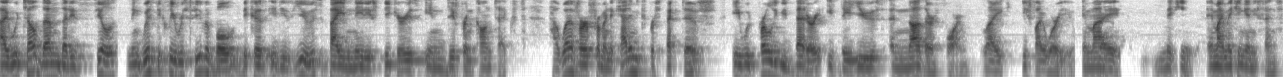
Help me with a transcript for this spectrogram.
I would tell them that it's still linguistically receivable because it is used by native speakers in different contexts. However, from an academic perspective, it would probably be better if they used another form, like if I were you. Am I making am I making any sense?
